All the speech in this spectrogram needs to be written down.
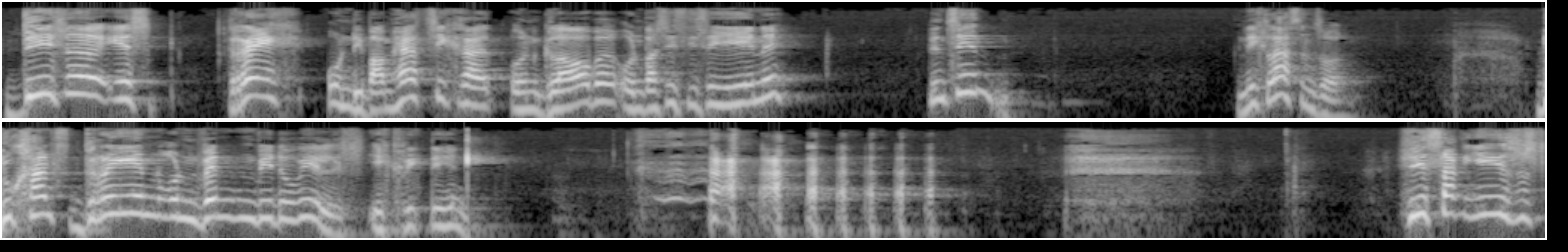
Diese ist Recht und die Barmherzigkeit und Glaube. Und was ist diese jene? Den Zehnten. Nicht lassen sollen. Du kannst drehen und wenden, wie du willst. Ich krieg die hin. Hier sagt Jesus,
